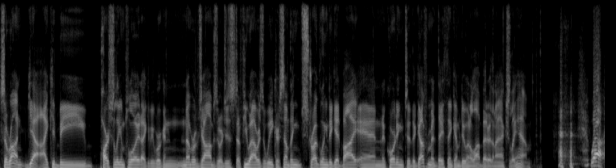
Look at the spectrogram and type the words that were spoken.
So, Ron, yeah, I could be partially employed. I could be working a number of jobs or just a few hours a week or something, struggling to get by. And according to the government, they think I'm doing a lot better than I actually am. well,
